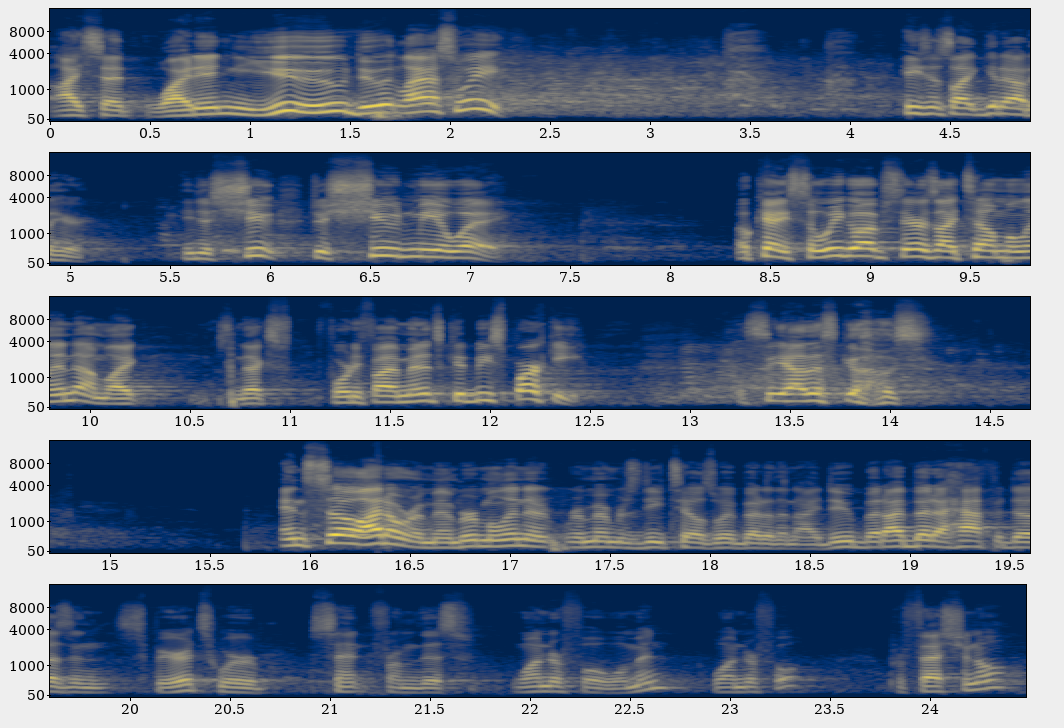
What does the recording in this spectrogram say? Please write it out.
I said, why didn't you do it last week? He's just like, get out of here. He just shoot, just shooed me away. Okay, so we go upstairs. I tell Melinda, I'm like, this next 45 minutes could be sparky. We'll see how this goes. And so I don't remember. Melinda remembers details way better than I do, but I bet a half a dozen spirits were sent from this wonderful woman, wonderful, professional,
